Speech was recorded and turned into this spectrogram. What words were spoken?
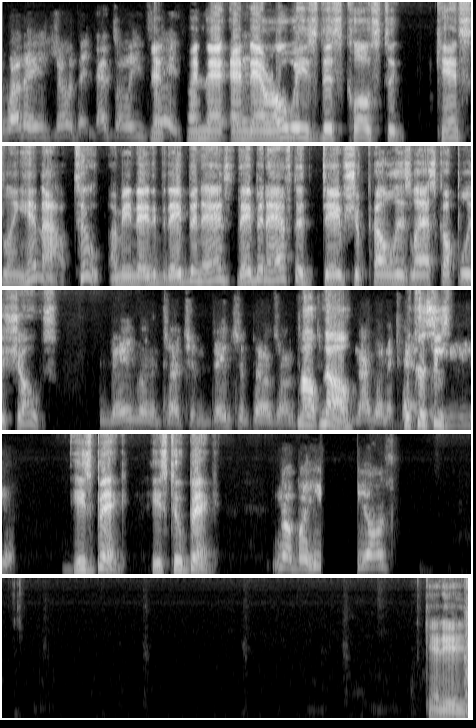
one of his shows. That's all he said. and they're, and they're always this close to canceling him out too. I mean, they, they've been, they've been after Dave Chappelle his last couple of shows. They ain't gonna touch him. Dave Chappelle's on. Well, no, not gonna catch because he's- He- He's big. He's too big. no, but he he also Can't hear you.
